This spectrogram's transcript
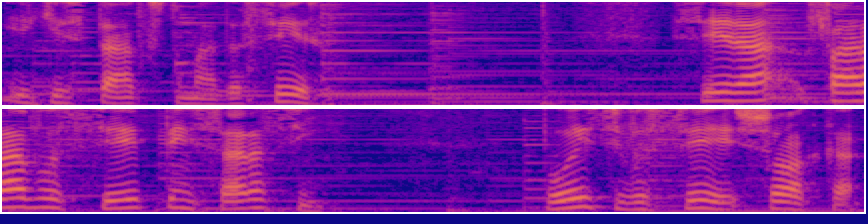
e que está acostumado a ser, será fará você pensar assim. Pois se você choca,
